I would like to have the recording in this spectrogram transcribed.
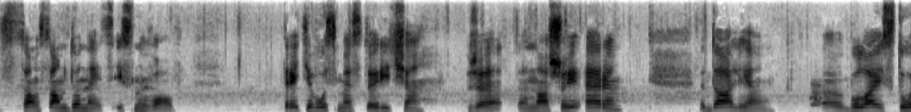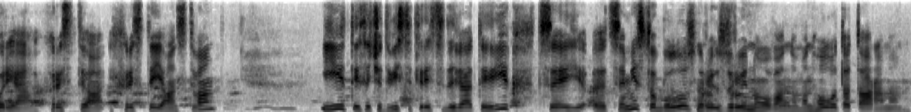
сам, сам Донець існував 3-8 сторіччя вже нашої ери. Далі е, була історія христия, християнства. І 1239 рік цей, е, це місто було зруйновано монголо-татарами.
